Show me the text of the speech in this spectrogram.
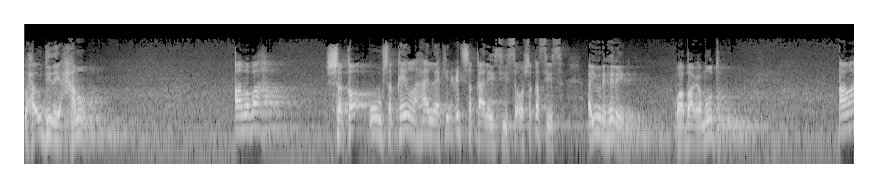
waxaa u diidaya xanuun. Amaba shaqo uu shaqayn lahaa laakiin cid shaqaalaysiisa oo shaqo siisa ayuuna helaynin. Waa baagamuudo ama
